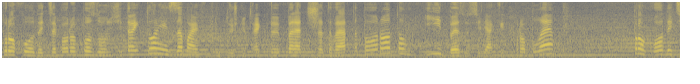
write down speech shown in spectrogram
проходить цей поворот по зовнішній траєкторії, замає внутрішню траєкторію перед четвертим поворотом і без усіляких проблем проходить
